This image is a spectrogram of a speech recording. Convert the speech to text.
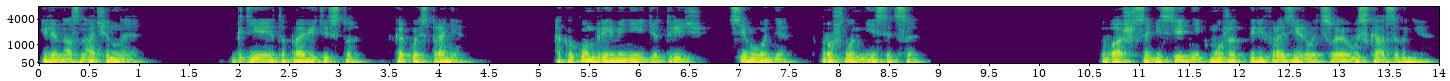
или назначенное? Где это правительство? В какой стране? О каком времени идет речь? Сегодня? В прошлом месяце? Ваш собеседник может перефразировать свое высказывание.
